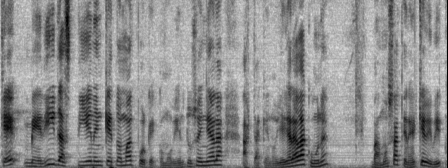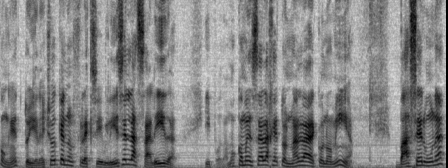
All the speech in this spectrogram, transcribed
¿qué medidas tienen que tomar? Porque como bien tú señalas, hasta que no llegue la vacuna, vamos a tener que vivir con esto. Y el hecho de que nos flexibilicen la salida y podamos comenzar a retornar la economía, va a ser una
